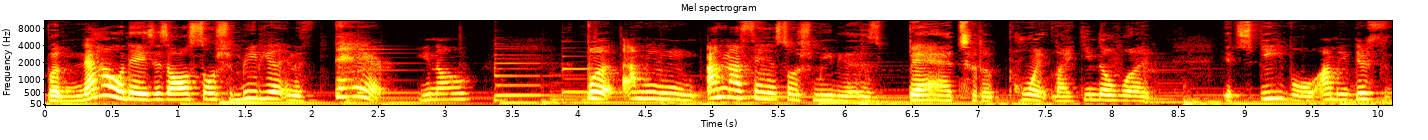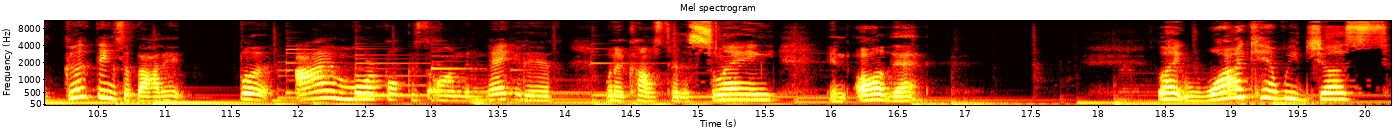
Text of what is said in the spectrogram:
But nowadays it's all social media and it's there, you know? But I mean, I'm not saying social media is bad to the point like, you know what? It's evil. I mean, there's good things about it, but I am more focused on the negative when it comes to the slang and all that. Like, why can't we just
